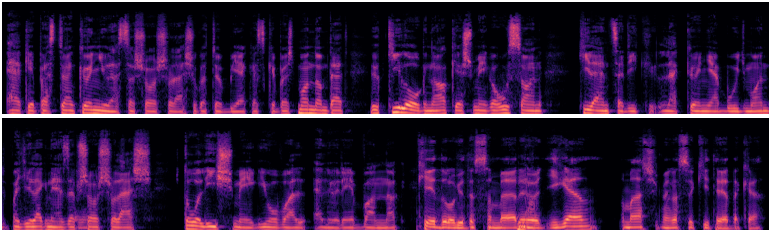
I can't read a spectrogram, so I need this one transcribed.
elképesztően könnyű lesz a sorsolásuk a többiekhez képest. Mondom, tehát ők kilógnak, és még a 29. legkönnyebb úgymond, vagy a legnehezebb sorsolás tól is még jóval előrébb vannak. Két dolog jut eszembe erre, Na. hogy igen, a másik meg az, hogy kit érdekel.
